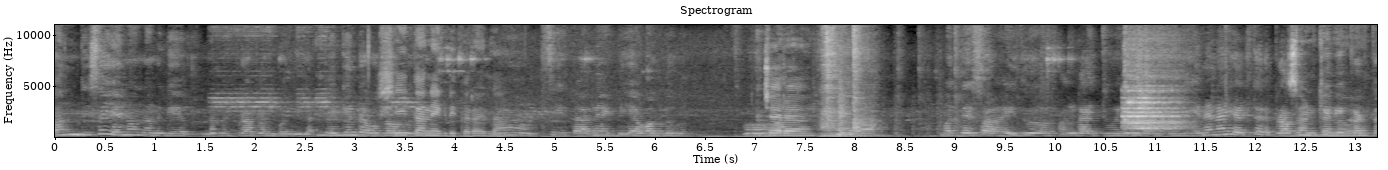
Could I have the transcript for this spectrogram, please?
ಒಂದು ದಿವಸ ಏನೋ ನನಗೆ ನಮಗೆ ಪ್ರಾಬ್ಲಮ್ ಬಂದಿಲ್ಲ. ಯಾಕೆಂದ್ರೆ ಅವಾಗ ಶೀತ ನೆಗಡಿ ಥರ ಇಲ್ಲ? ಶೀತ ನೆಗಡಿ ಯಾವಾಗಲೂ ಜ್ವರ. ಮತ್ತೆ ಸ ಇದು ಹಂಗಾಯ್ತು ಹಿಂಗಾಯ್ತು ಏನೇನೋ ಹೇಳ್ತಾರೆ. ಪ್ರಾಬ್ಲಮ್ ಕಿವಿ. ಕಡ್ತ.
